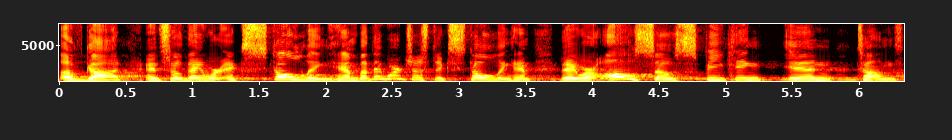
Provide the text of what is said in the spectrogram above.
of God. And so they were extolling him, but they weren't just extolling him, they were also speaking in tongues.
